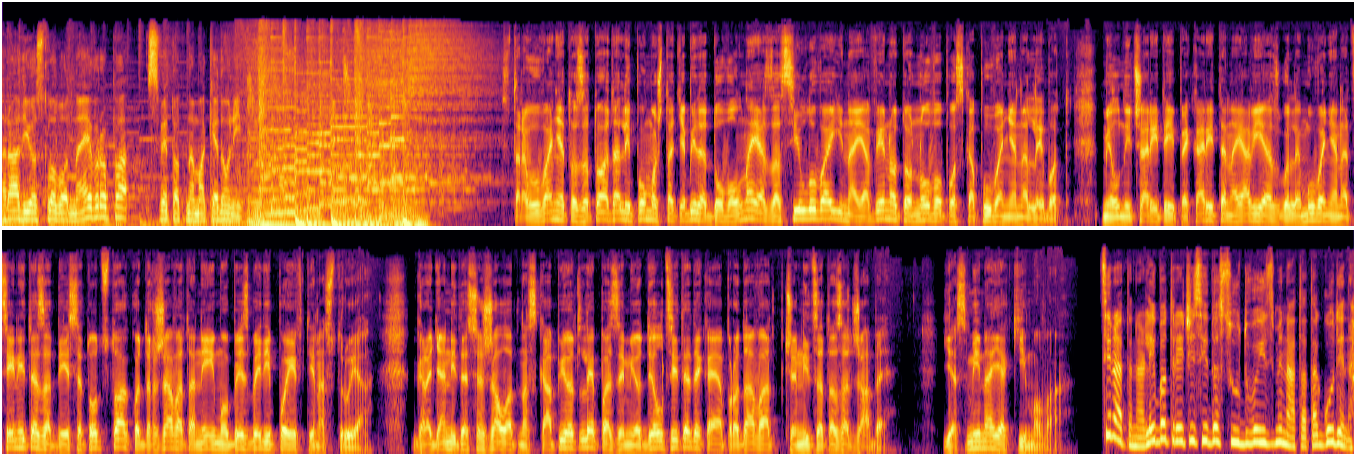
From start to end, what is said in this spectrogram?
Радио Слободна Европа, светот на Македонија. Стравувањето за тоа дали помошта ќе биде доволна ја засилува и најавеното ново поскапување на лебот. Мелничарите и пекарите најавија зголемување на цените за 10% ако државата не им обезбеди поевтина струја. Граѓаните се жалат на скапиот леб, а земјоделците дека ја продаваат пченицата за џабе. Јасмина Јакимова. Цената на лебот речиси да се удвои изминатата година,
